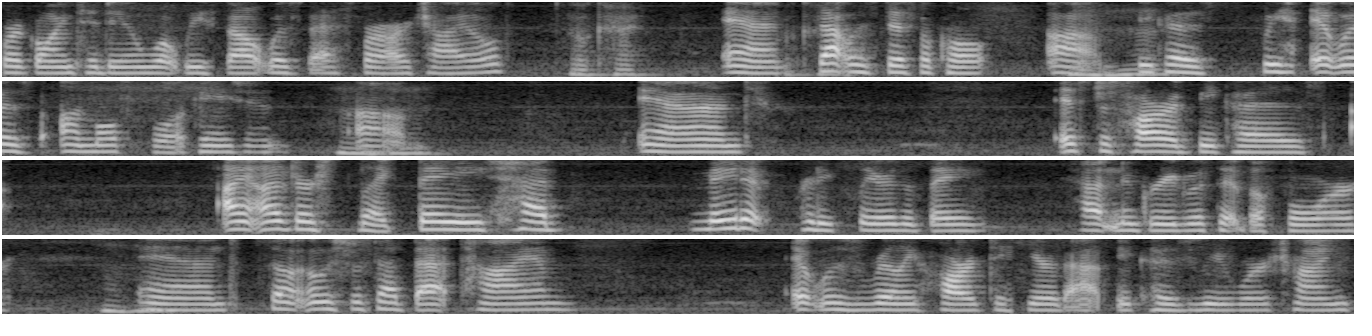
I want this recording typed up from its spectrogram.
were going to do what we felt was best for our child. Okay. and Okay. that was difficult um, Mhm. because we it was on multiple occasions um, and it's just hard because I under like they had made it pretty clear that they hadn't agreed with it before Mhm. and so it was just at that time it was really hard to hear that because we were trying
